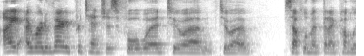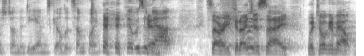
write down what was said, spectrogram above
I I wrote a very pretentious foreword to um to a supplement that I published on the DMs Guild at some point that was about Sorry, can I just say, we're talking about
